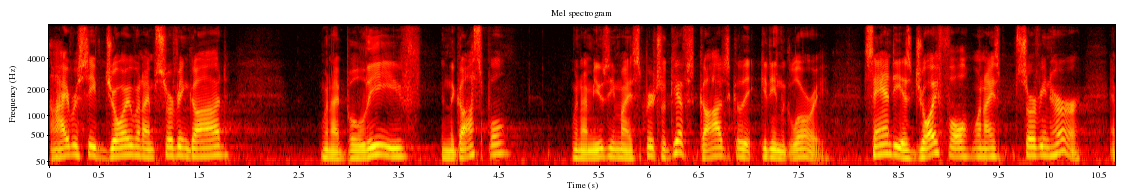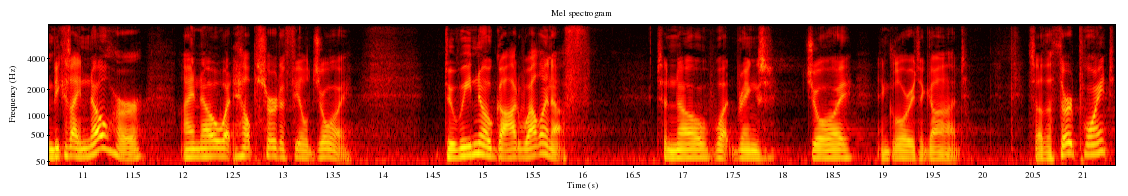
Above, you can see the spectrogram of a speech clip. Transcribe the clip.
I receive joy when I'm serving God, when I believe in the gospel, when I'm using my spiritual gifts, God's getting the glory. Sandy is joyful when I'm serving her. And because I know her, I know what helps her to feel joy. Do we know God well enough to know what brings joy and glory to God? So the third point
